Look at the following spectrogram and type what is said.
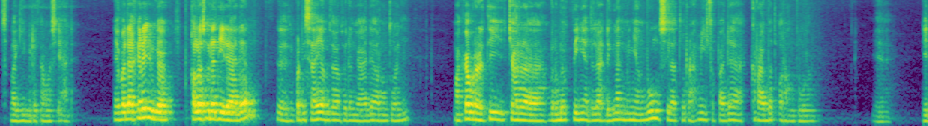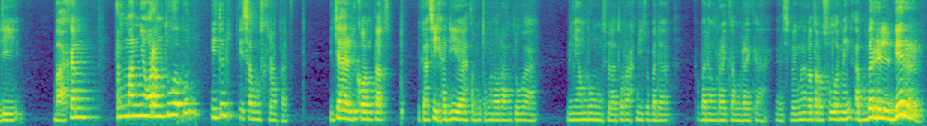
selagi mereka masih ada. Ya pada akhirnya juga kalau sudah tidak ada, ya, seperti saya misalnya sudah nggak ada orang tuanya, maka berarti cara berbaktinya adalah dengan menyambung silaturahmi kepada kerabat orang tua. Ya. Jadi bahkan temannya orang tua pun itu disambung kerabat. Dicari di kontak, dikasih hadiah teman-teman orang tua, menyambung silaturahmi kepada kepada mereka-mereka. Ya, sebagaimana kata Rasulullah min abaril bir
